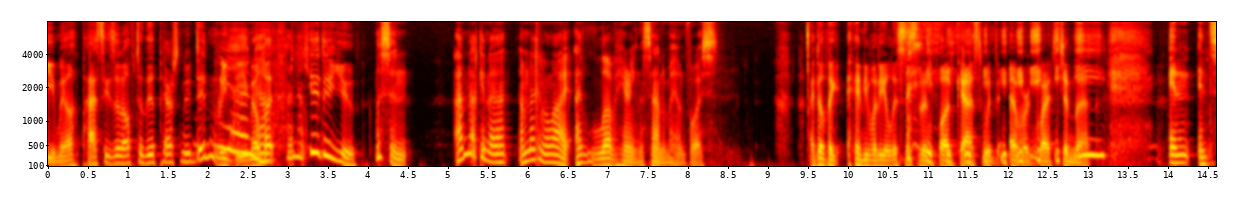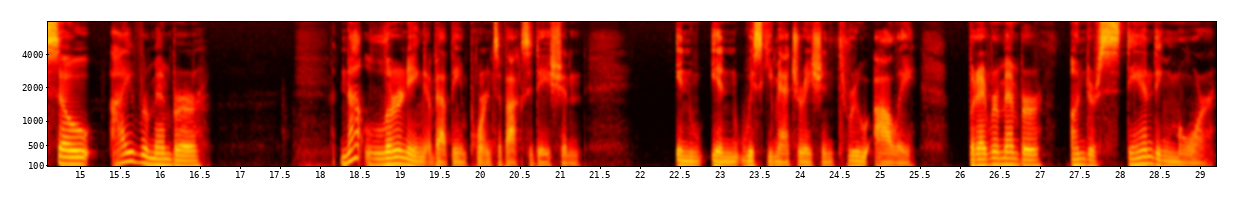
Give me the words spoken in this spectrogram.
email passes it off to the person who didn't read Yeah, the email. know. but you do you. Listen, I'm not gonna I'm not gonna lie. I love hearing the sound of my own voice. I don't think anybody who listens to this podcast would ever question that. And and so I remember not learning about the importance of oxidation in in whiskey maturation through Ollie, but I remember understanding more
